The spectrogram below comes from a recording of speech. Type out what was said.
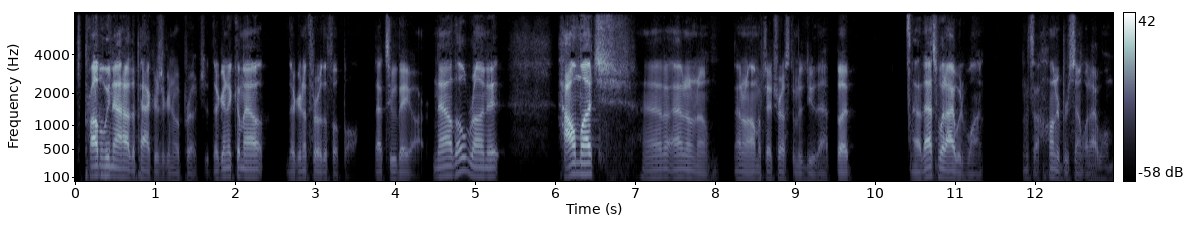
it's probably not how the Packers are going to approach it. They're going to come out, they're going to throw the football. That's who they are. Now they'll run it. How much? I don't, I don't know. I don't know how much I trust him to do that, but uh, that's what I would want. That's hundred percent what I want.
